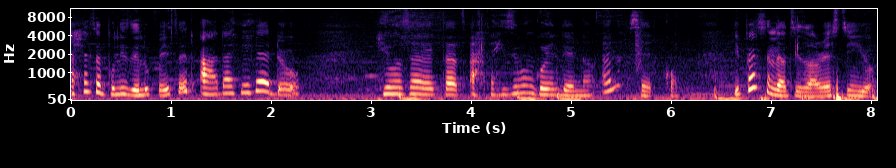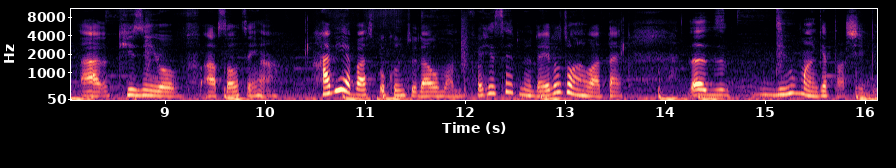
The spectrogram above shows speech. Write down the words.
I heard the police they look for. He said, ah, that he here though. He was like that. Ah, that he's even going there now. And I said, come. The person that is arresting you, uh, accusing you of assaulting her. Have you ever spoken to that woman before? He said, no, that he doesn't have her time. The, the, the woman get her she be.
